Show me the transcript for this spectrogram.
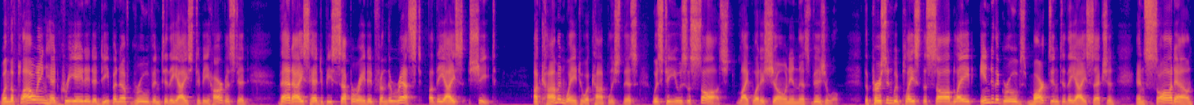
when the plowing had created a deep enough groove into the ice to be harvested, that ice had to be separated from the rest of the ice sheet. A common way to accomplish this was to use a saw like what is shown in this visual. The person would place the saw blade into the grooves marked into the ice section and saw down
